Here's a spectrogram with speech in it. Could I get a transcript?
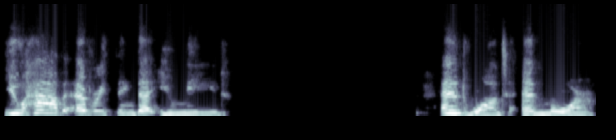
You have everything that you need and want and more.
